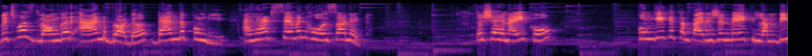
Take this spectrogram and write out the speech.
which was longer and broader than the pungi and had seven holes on it. तो शहनाई को पुंगी के कंपैरिजन में एक लंबी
